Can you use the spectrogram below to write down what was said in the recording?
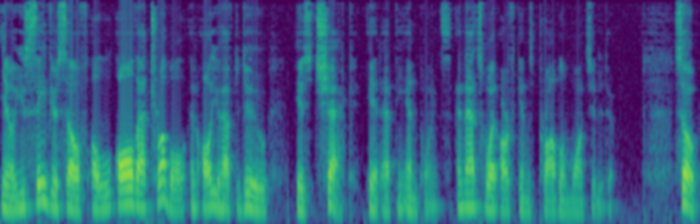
you know, you save yourself all that trouble, and all you have to do is check it at the endpoints. And that's what Arfken's problem wants you to do. So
